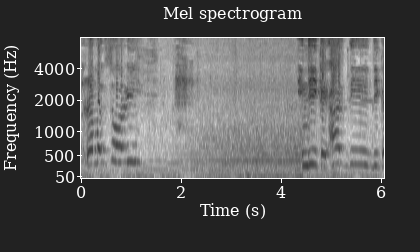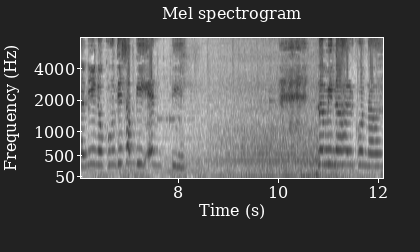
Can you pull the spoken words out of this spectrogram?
para mag-sorry. Hindi kay Aldi, hindi kanino, kundi sa PNP. Na minahal ko na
